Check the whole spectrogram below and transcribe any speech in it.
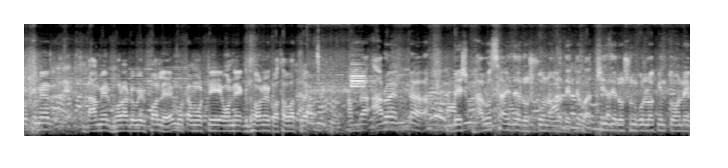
রসুনের দামের ভরাডুবির ফলে মোটামুটি অনেক ধরনের কথাবার্তা আমরা আরও একটা বেশ ভালো সাইজের রসুন আমরা দেখতে পাচ্ছি। যে রসুনগুলো কিন্তু অনেক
